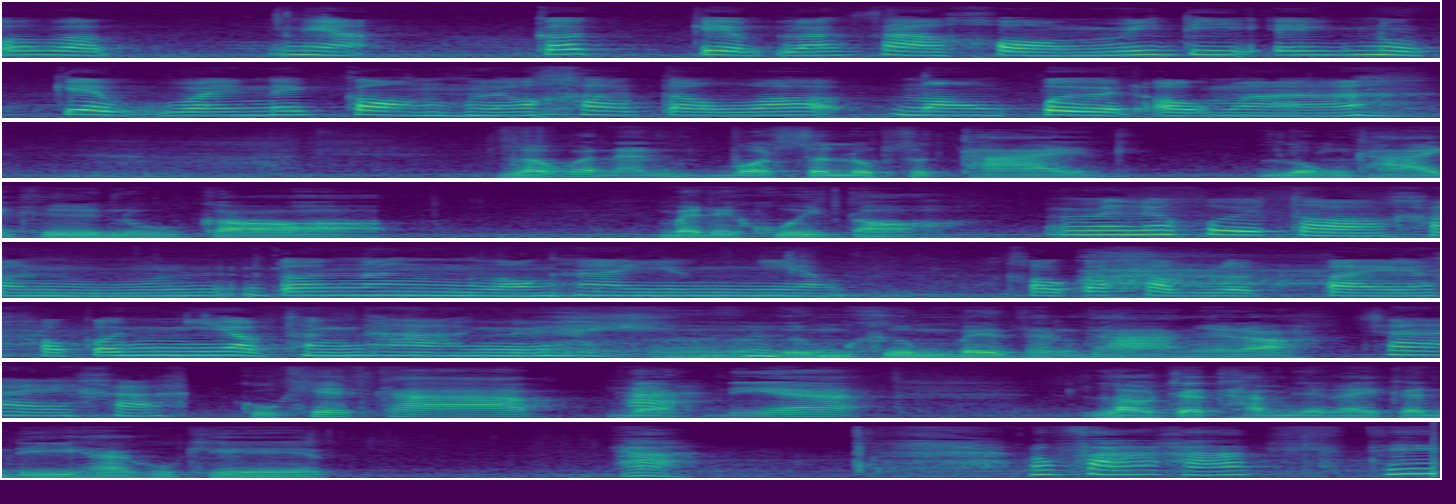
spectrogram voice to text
ก็แบบเนี่ยก็เก็บรักษาของไม่ดีเองหนูเก็บไว้ในกล่องแล้วค่ะ แต่ว่าน้องเปิดออกมา แล้ววันนั้นบทสรุปสุดท้ายลงท้ายคือหนูก็ไม่ได้คุยต่อ ไม่ได้คุยต่อค่ะหนูก็นั่งร้องไห้เงียบเขาก็ขับรถไปเขาก็เงียบทั้งทางเลย เอออึมครึมไปทั้งทางเลยเนาะใช่ค่ะ ครูเคสครับ ค่ะ แบบเนี้ยเราจะทำยังไงกันดีฮะครูเคส ค่ะ น้องฟ้าคะที่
